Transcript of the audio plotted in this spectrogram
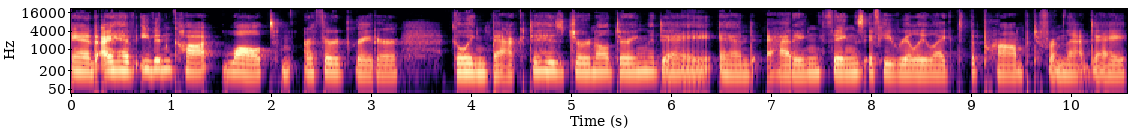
And I have even caught Walt, our third grader, going back to his journal during the day and adding things. If he really liked the prompt from that day,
